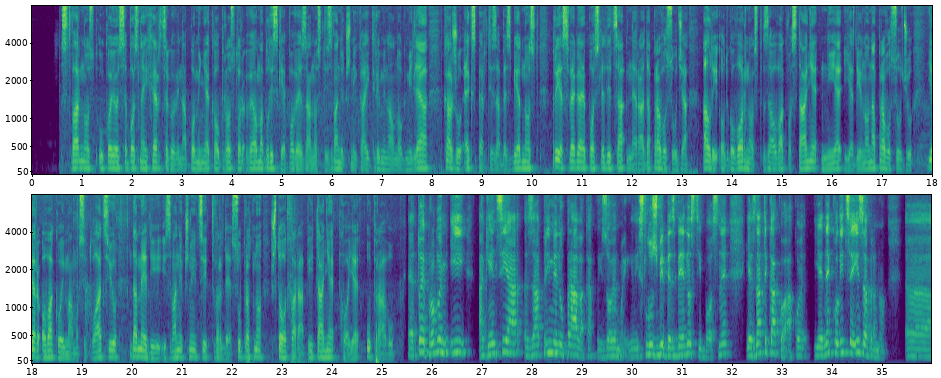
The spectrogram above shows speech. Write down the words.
Stvarnost u kojoj se Bosna i Hercegovina pominje kao prostor veoma bliske povezanosti zvaničnika i kriminalnog miljeja, kažu eksperti za bezbjednost, prije svega je posljedica nerada pravosuđa, ali odgovornost za ovakvo stanje nije jedino na pravosuđu, jer ovako imamo situaciju da mediji i zvaničnici tvrde suprotno što otvara pitanje ko je u pravu. E, to je problem i agencija za primjenu prava, kako ih zovemo, ili službi bezbednosti Bosne, jer znate kako, ako je neko lice izabrano uh,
